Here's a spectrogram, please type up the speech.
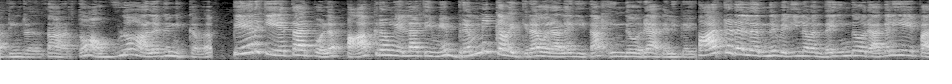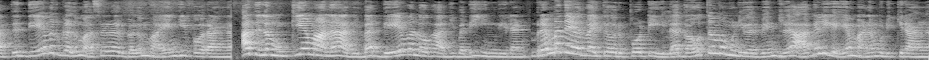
அப்படின்றது தான் அர்த்தம். அவ்வளோ அழகு மிக்கவ. பேருக்கு ஏத்தாற் போல பாக்குறவங்க எல்லாத்தையுமே பிரமிக்க வைக்கிற ஒரு அழகி தான் இந்த ஒரு அகலிகை. பார்க்கடல்ல இருந்து வெளியில வந்த இந்த ஒரு அகலியை பார்த்து தேவர்களும் அசுரர்களும் மயங்கி போறாங்க. அதுல முக்கியமான அதிபர் தேவலோக அதிபதி இந்திரன். பிரம்மதேவர் வைத்த ஒரு போட்டியில கௌதம முனிவர் வென்று அகலிகைய மணமுடிக்கிறாங்க.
